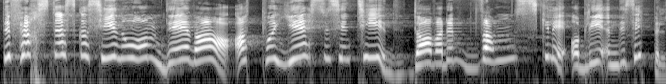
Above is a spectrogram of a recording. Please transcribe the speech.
Det første jeg skal si noe om, det var at på Jesus sin tid da var det vanskelig å bli en disippel.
